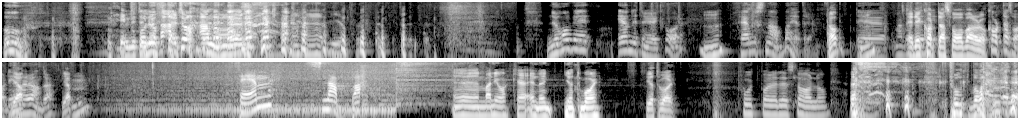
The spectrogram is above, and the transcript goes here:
Oh. Det är lite luft där tror. Nu har vi en liten grej kvar. Mm. Fem snabba heter det. Ja. det man Är det korta svar bara då? Korta svar, det Ja. ena är det andra. Ja. Fem snabba. Eh, Mallorca eller Göteborg? Göteborg. Fotboll eller slalom? Fotboll.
